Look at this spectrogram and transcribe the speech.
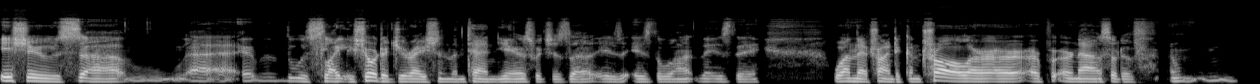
issues uh, uh, with slightly shorter duration than 10 years, which is the is is the one is the one they're trying to control, are are, are now sort of um,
